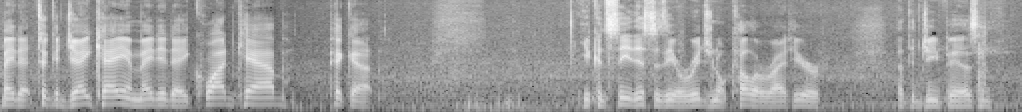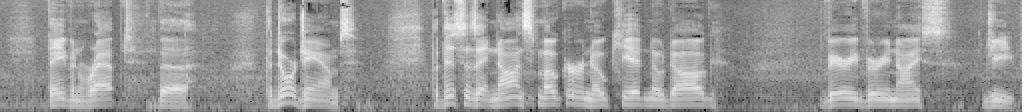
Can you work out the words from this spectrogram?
made it took a JK and made it a quad cab pickup. You can see this is the original color right here that the Jeep is and they even wrapped the the door jams. But this is a non-smoker, no kid, no dog very, very nice Jeep.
